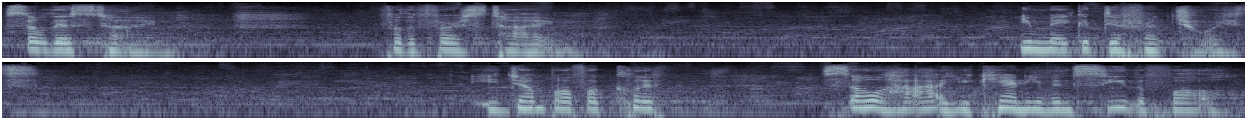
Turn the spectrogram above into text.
So this time, for the first time, you make a different choice. You jump off a cliff so high you can't even see the fall.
